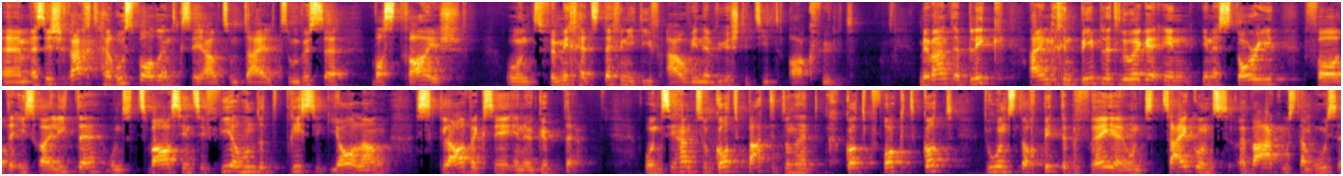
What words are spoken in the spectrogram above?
Ähm, es ist recht herausfordernd gewesen, auch zum Teil, zum Wissen, was dran ist. Und für mich hat es definitiv auch wie eine Wüstezeit angefühlt. Wir wollen einen Blick eigentlich in die Bibel schauen, in, in eine Story von den Israeliten. Und zwar sind sie 430 Jahre lang Sklaven in Ägypten. Und sie haben zu Gott betet und haben Gott gefragt, Gott, du uns doch bitte befreien und zeig uns einen Weg aus dem raus.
